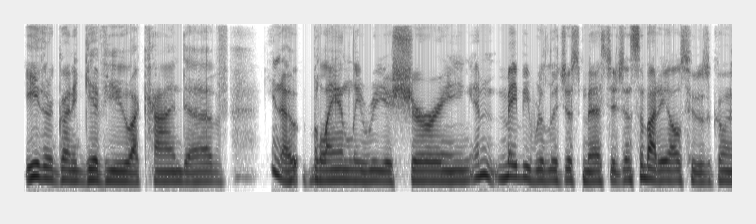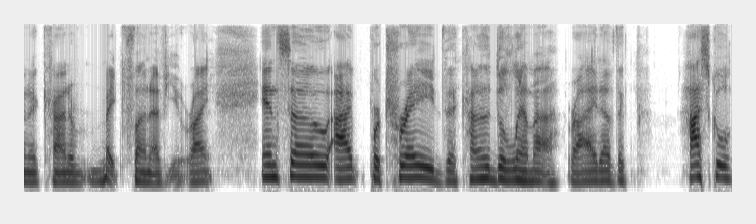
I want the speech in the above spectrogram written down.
either going to give you a kind of you know, blandly reassuring and maybe religious message, and somebody else who's going to kind of make fun of you, right? And so I portrayed the kind of the dilemma, right, of the high school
